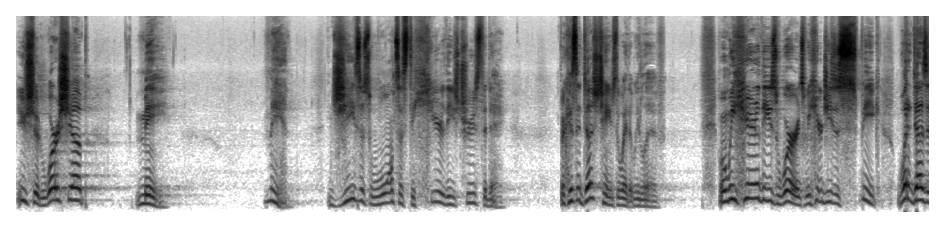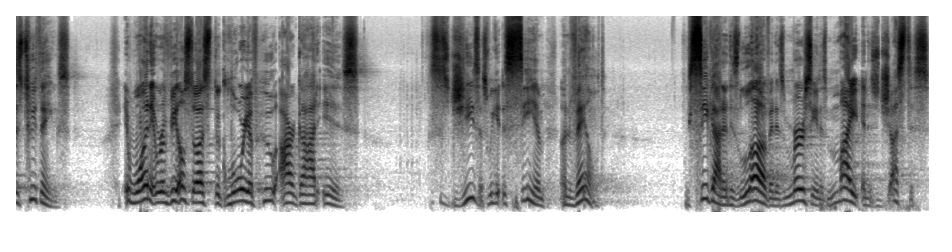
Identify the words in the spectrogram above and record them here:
you should worship me. Man, Jesus wants us to hear these truths today because it does change the way that we live. When we hear these words, we hear Jesus speak, what it does is two things. It, one, it reveals to us the glory of who our God is. This is Jesus. We get to see him unveiled. We see God in his love and his mercy and his might and his justice.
